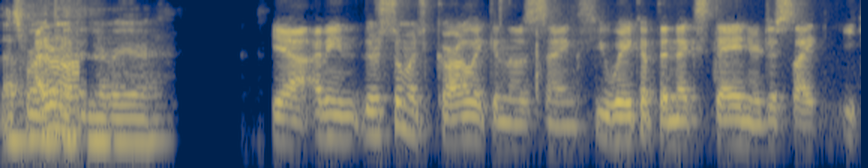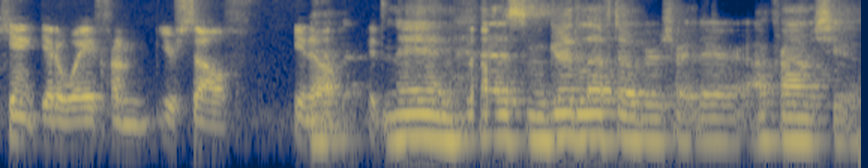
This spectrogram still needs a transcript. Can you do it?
that's where I, I take every year. Yeah, I mean, there's so much garlic in those things. You wake up the next day and you're just like, you can't get away from yourself. You know, yeah, man, that is some good leftovers right there. I promise you.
